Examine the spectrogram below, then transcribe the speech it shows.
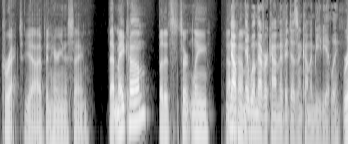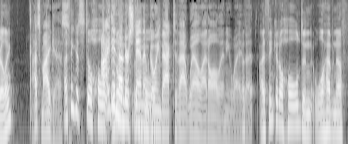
Correct. Yeah, I've been hearing the same. That may come, but it's certainly not no, coming. it will never come if it doesn't come immediately. Really? That's my guess. I think it's still hold. I didn't understand them hold. going back to that well at all. Anyway, I, but th- I think it'll hold, and we'll have enough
